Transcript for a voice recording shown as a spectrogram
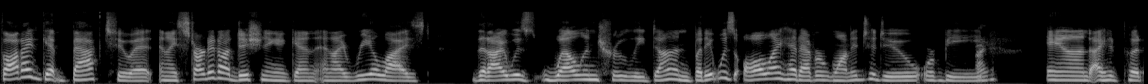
thought I'd get back to it. And I started auditioning again. And I realized that I was well and truly done, but it was all I had ever wanted to do or be. Right. And I had put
